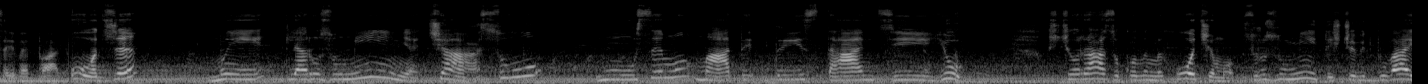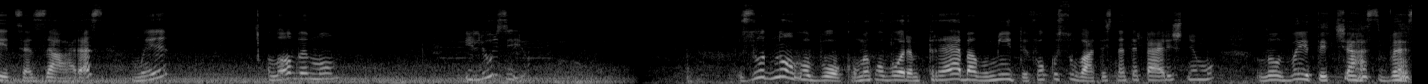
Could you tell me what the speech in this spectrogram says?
цей випадок? Отже, ми для розуміння часу мусимо мати дистанцію. Щоразу, коли ми хочемо зрозуміти, що відбувається зараз, ми ловимо ілюзію. З одного боку, ми говоримо, треба вміти фокусуватись на теперішньому, ловити час без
